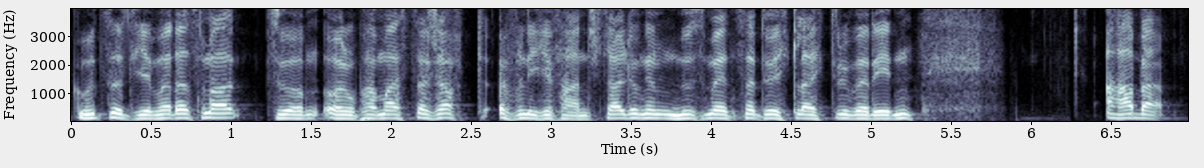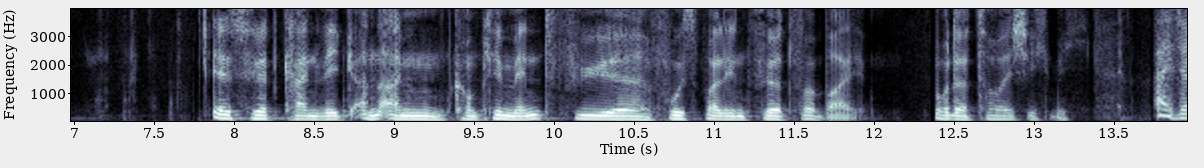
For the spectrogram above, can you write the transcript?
Gut, sortieren wir das mal zur Europameisterschaft. Öffentliche Veranstaltungen müssen wir jetzt natürlich gleich drüber reden. Aber es führt kein Weg an einem Kompliment für Fußball in Fürth vorbei. Oder täusche ich mich? Also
